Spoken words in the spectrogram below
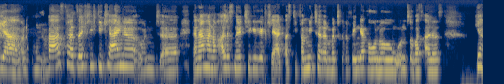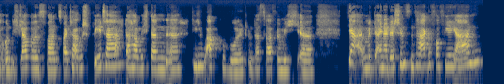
ja, und dann war es tatsächlich die Kleine und äh, dann haben wir noch alles Nötige geklärt, was die Vermieterin betrifft, wegen der Wohnung und sowas alles. Ja, und ich glaube, es waren zwei Tage später, da habe ich dann äh, die Lu abgeholt. Und das war für mich äh, ja mit einer der schönsten Tage vor vier Jahren.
